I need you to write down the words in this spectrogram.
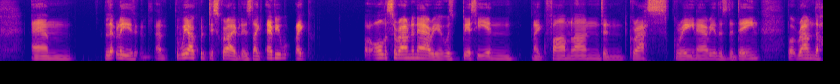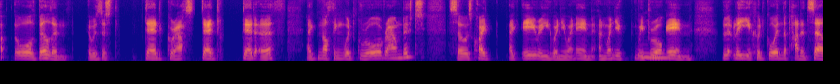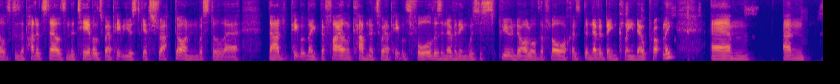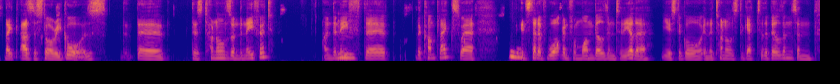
um, literally, and the way I would describe it is like every like all the surrounding area was basically in like farmland and grass green area. There's the Dean, but round the, the old building, it was just dead grass, dead dead earth. Like nothing would grow around it, so it was quite like eerie when you went in. And when you we broke in, literally you could go in the padded cells because the padded cells and the tables where people used to get strapped on were still there. They had people like the filing cabinets where people's folders and everything was just spewed all over the floor because they'd never been cleaned out properly. Um, and like as the story goes, the there's tunnels underneath it, underneath the the complex where Mm. instead of walking from one building to the other, you used to go in the tunnels to get to the buildings and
